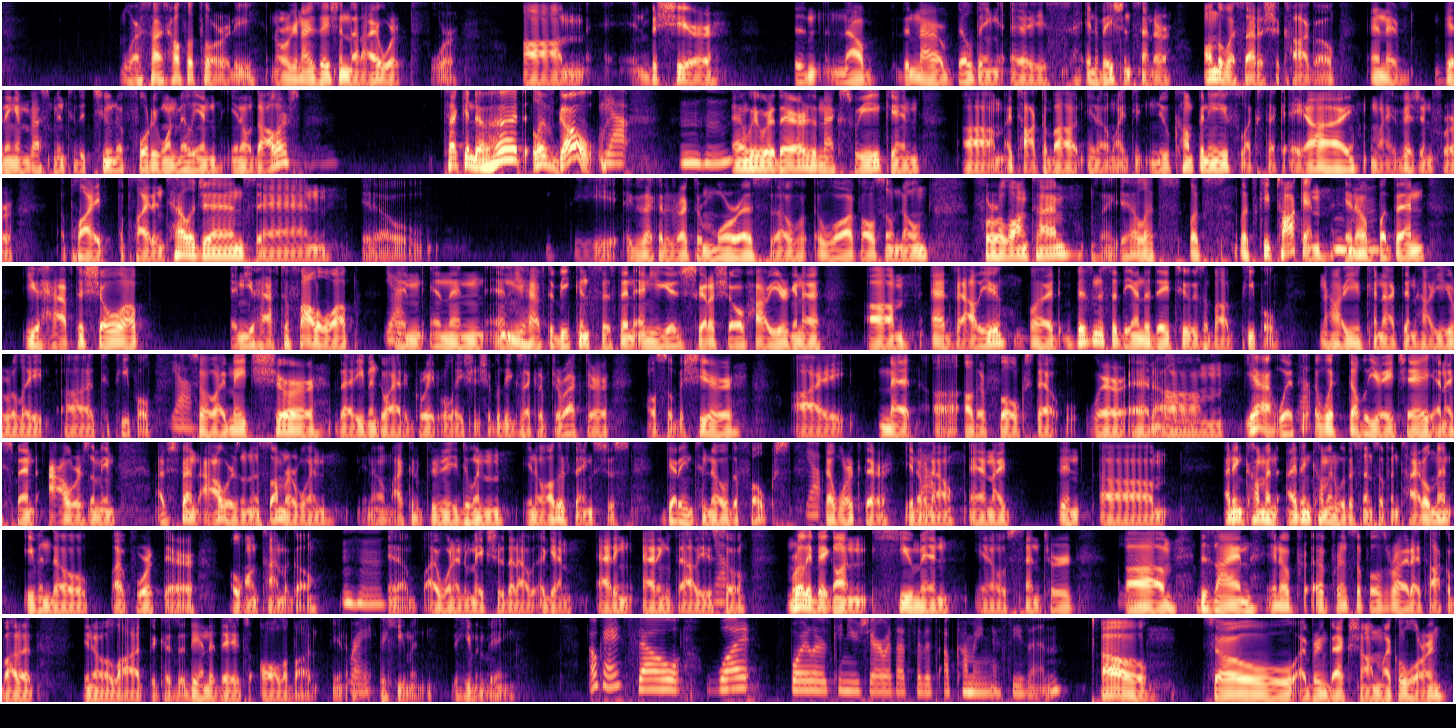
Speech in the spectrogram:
Westside Health Authority, an organization that I worked for, um, in Bashir, is now they're now building a innovation center on the west side of Chicago, and they're getting investment to the tune of forty-one million, you know, dollars. Tech in the hood, let's go. Yeah, and we were there the next week and um, i talked about you know my d- new company flextech ai my vision for applied applied intelligence and you know the executive director morris uh, who i've also known for a long time. I was like yeah let's let's let's keep talking you know. But then you have to show up and you have to follow up Yes. and and then and you have to be consistent and you just got to show up how you're gonna um, add value but business at the end of the day too is about people and how you connect and how you relate uh, to people Yeah. so i made sure that even though i had a great relationship with the executive director also bashir i met uh, other folks that were at um, yeah with with WHA and I spent hours I mean I've spent hours in the summer when you know I could be doing you know other things just getting to know the folks Yeah. that work there you know Yeah. now and I didn't um, I didn't come in I didn't come in with a sense of entitlement even though I've worked there a long time ago Mm-hmm. You know, I wanted to make sure that I again adding adding value. So I'm really big on human, you know, centered um, design, you know, pr- uh, principles. Right, I talk about it, you know, a lot because at the end of the day, it's all about you know Right. the human, the human being. Okay, so what spoilers can you share with us for this upcoming season? Oh, so I bring back Shawn Michael Warren,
